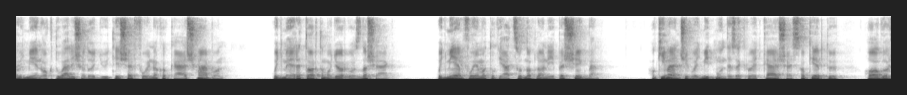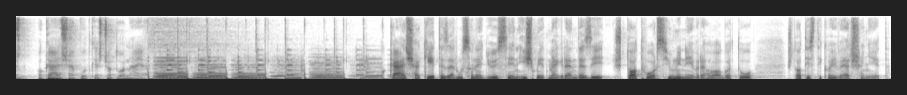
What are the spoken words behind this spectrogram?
hogy milyen aktuális adatgyűjtések folynak a KSH-ban? Hogy merre tart a magyar gazdaság? Hogy milyen folyamatok játszódnak le a népességben? Ha kíváncsi vagy, mit mond ezekről egy KSH szakértő, hallgassd a KSH Podcast csatornáját. A KSH 2021 őszén ismét megrendezi StatWars Uni névre hallgató statisztikai versenyét.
